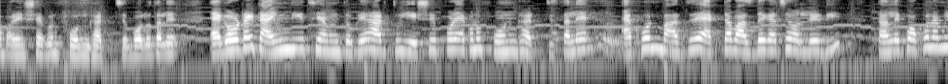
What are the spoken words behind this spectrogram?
আবার এসে এখন ফোন ঘাটছে। বলো তাহলে, এগারোটায় টাইম দিয়েছি আমি তোকে, আর তুই এসে পরে এখনও ফোন ঘাটছিস। তাহলে এখন বাজে, একটা বাজতে গেছে অলরেডি তাহলে কখন আমি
